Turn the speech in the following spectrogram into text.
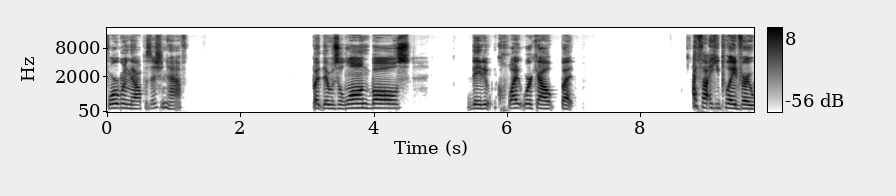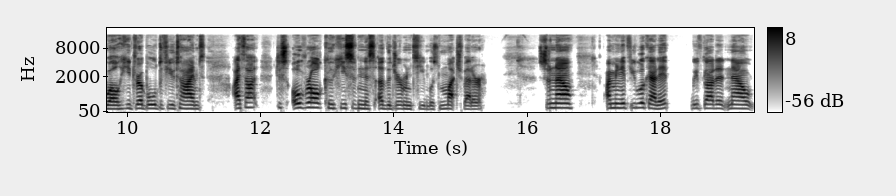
Four were in the opposition half. But there was a long balls. They didn't quite work out, but I thought he played very well. He dribbled a few times. I thought just overall cohesiveness of the German team was much better. So now, I mean, if you look at it, we've got it now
